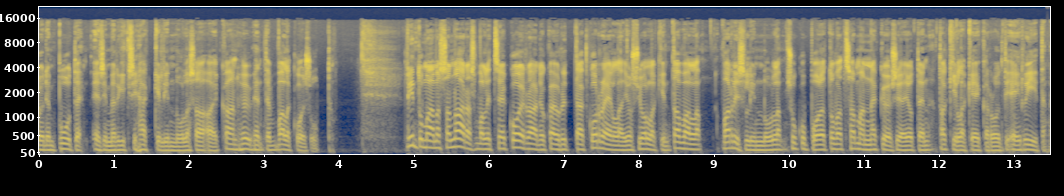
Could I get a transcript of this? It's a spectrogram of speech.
joiden puute esimerkiksi häkkelinnuilla saa aikaan höyhenten valkoisuutta. Lintumaailmassa naaras valitsee koiraan, joka yrittää koreilla jos jollakin tavalla. Varislinnuilla sukupuolet ovat samannäköisiä, joten takilakeikarointi ei riitä.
